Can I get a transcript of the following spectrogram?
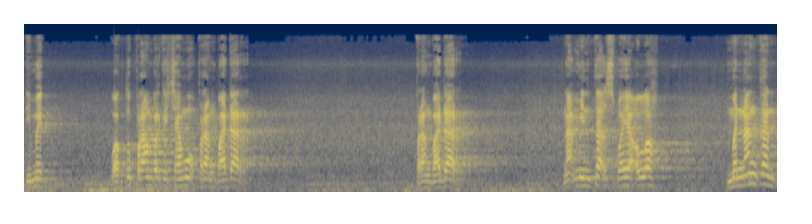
di Med, waktu perang berkecamuk perang Badar, perang Badar, nak minta supaya Allah menangkan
